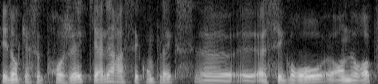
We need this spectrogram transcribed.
Et donc il y a ce projet qui a l'air assez complexe, euh, assez gros en Europe.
